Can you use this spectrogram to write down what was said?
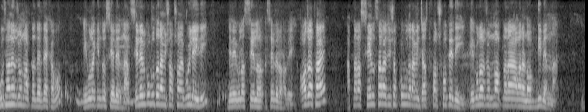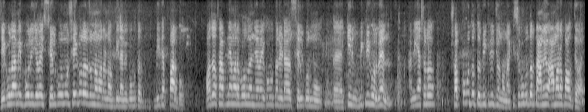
বোঝানোর জন্য আপনাদের দেখাবো। এগুলো কিন্তু সেলের না। সেলের কবুতর আমি সবসময় বইলেই দিই যে এগুলো সেল সেলের হবে। অযথায় আপনারা সেল ছাড়া যেসব কবুতর আমি জাস্ট ফর শোতে দিই এগুলোর জন্য আপনারা আমার নক দিবেন না। যেগুলো আমি বলি যে, ভাই সেল করব সেগুলোর জন্য আমার নক দিলে আমি কবুতর দিতে পারব। অযথা আপনি আমার বলবেন যে, ভাই, কবুতর এটা সেল করব বিক্রি করবেন? আমি আসলে সব কবুতর তো বিক্রির জন্য না, কিছু কবুতর তো আমিও, আমারও পালতে হয়।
